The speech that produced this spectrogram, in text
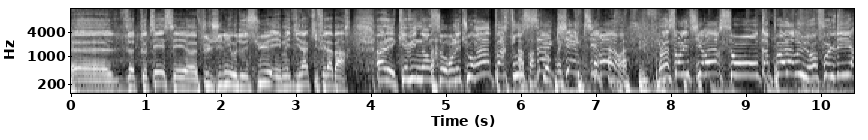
Euh, de l'autre côté, c'est euh, Fulgini au-dessus et Medina qui fait la barre. Allez, Kevin Danso, on est toujours un partout, cinquième tireur. Pour l'instant, les tireurs sont un peu à la rue, hein, faut le dire.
